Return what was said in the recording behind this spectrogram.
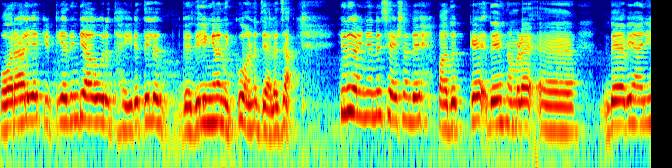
പോരാളിയെ കിട്ടിയതിന്റെ ആ ഒരു ധൈര്യത്തിൽ ഇതിലിങ്ങനെ നിൽക്കുവാണ് ജലജ. ഇത് കഴിഞ്ഞതിന് ശേഷം ദേ പതുക്കെ ദേ നമ്മുടെ ദേവയാനി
